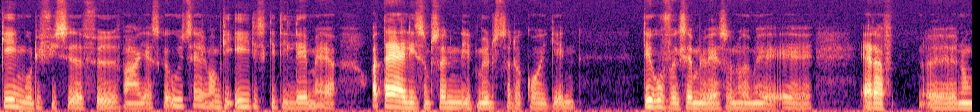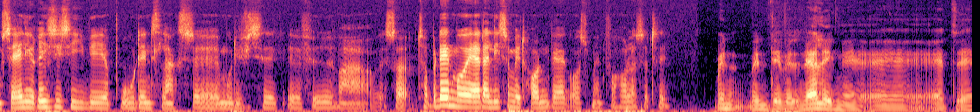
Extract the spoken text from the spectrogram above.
genmodificerede fødevarer. Jeg skal udtale mig om de etiske dilemmaer, og der er ligesom sådan et mønster, der går igen. Det kunne for eksempel være sådan noget med, øh, er der øh, nogle særlige risici ved at bruge den slags øh, modificerede øh, fødevarer. Så, så på den måde er der ligesom et håndværk også, man forholder sig til. Men, men det er vel nærliggende, øh, at, øh,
